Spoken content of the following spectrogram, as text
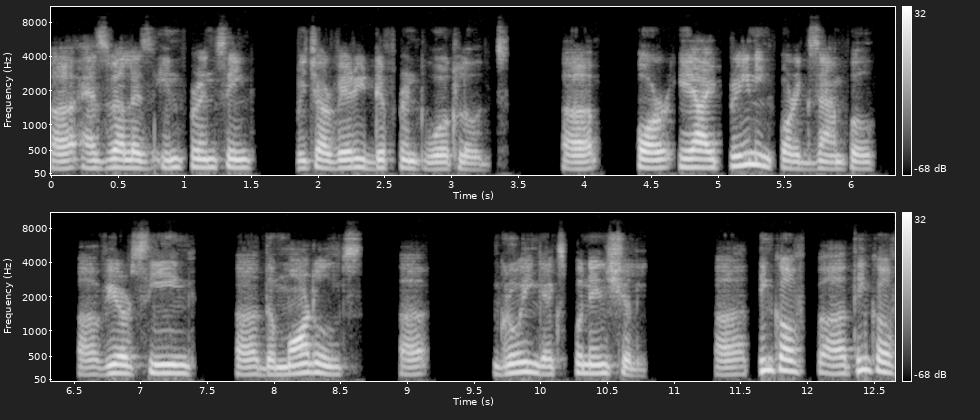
uh, as well as inferencing, which are very different workloads. Uh, for AI training, for example, uh, we are seeing uh, the models growing exponentially. think of think of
